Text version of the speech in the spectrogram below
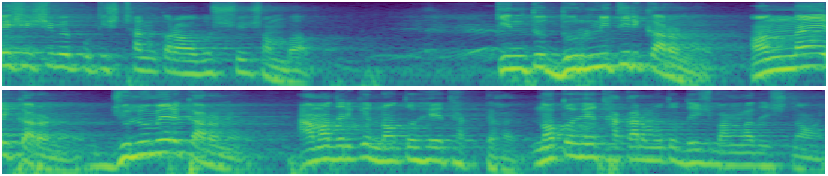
দেশ হিসেবে প্রতিষ্ঠান করা অবশ্যই সম্ভব। কিন্তু দুর্নীতির কারণে, অন্যায়ের কারণে, জুলুমের কারণে আমাদেরকে নত হয়ে থাকতে হয়। নত হয়ে থাকার মতো দেশ বাংলাদেশ নয়।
